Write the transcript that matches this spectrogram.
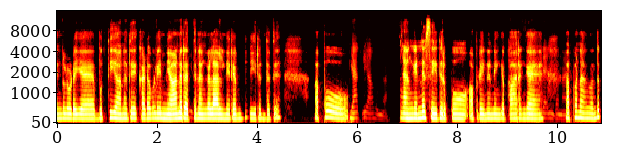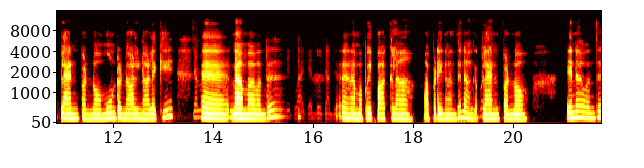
எங்களுடைய புத்தியானது கடவுளின் ஞான ரத்தினங்களால் நிரம்பி இருந்தது. அப்போ நாங்க என்ன செய்திருப்போம் அப்படின்னு நீங்க பாருங்க. அப்ப நாங்க வந்து பிளான் பண்ணோம். மூன்று நாலு நாளைக்கு நாம வந்து நாம நம்ம போய் பார்க்கலாம் அப்படின்னு வந்து நாங்க பிளான் பண்ணோம். ஏன்னா வந்து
